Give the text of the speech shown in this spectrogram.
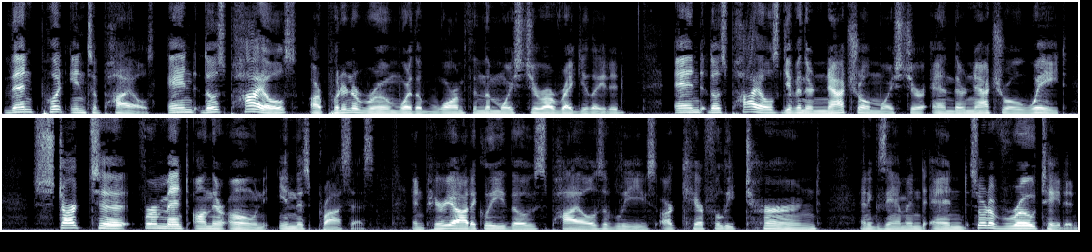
then put into piles. And those piles are put in a room where the warmth and the moisture are regulated. And those piles, given their natural moisture and their natural weight, start to ferment on their own in this process. And periodically, those piles of leaves are carefully turned and examined and sort of rotated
